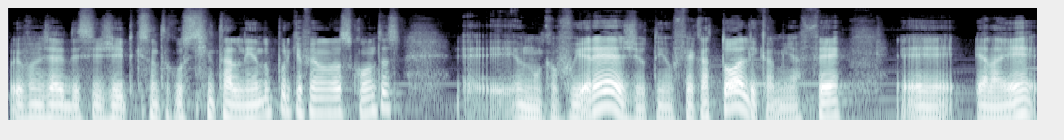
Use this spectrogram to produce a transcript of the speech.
o Evangelho desse jeito que Santo Agostinho está lendo, porque afinal das contas é, eu nunca fui herege, eu tenho fé católica, a minha fé é, ela é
